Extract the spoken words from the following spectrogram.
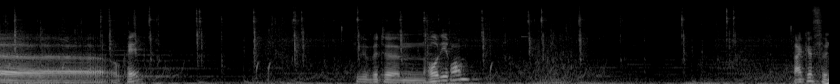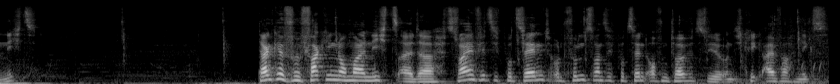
Äh, okay. Gib mir bitte einen Holy-Raum. Danke für nichts. Danke für fucking nochmal nichts, Alter. 42% und 25% auf dem Teufelsziel und ich krieg einfach nichts.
